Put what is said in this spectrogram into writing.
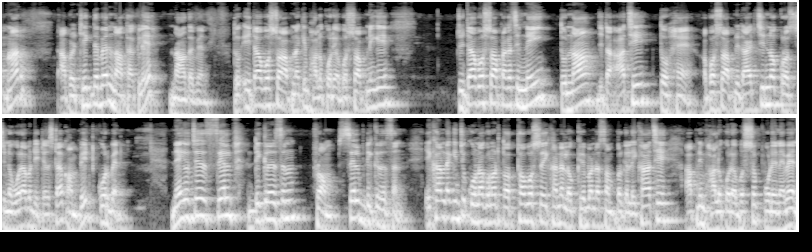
আপনার, আপনি ঠিক দেবেন, না থাকলে না দেবেন। তো এটা অবশ্য আপনাকে ভালো করে অবশ্য আপনি যেটা অবশ্য আপনার কাছে নেই, তো না, যেটা আছে, তো হ্যাঁ। অবশ্য আপনি রাইট চিহ্ন ক্রস চিহ্ন করে আবার ডিটেলসটা কমপ্লিট করবেন। নেক্সট হচ্ছে self declaration form self declaration এখানটা কিন্তু কোনো কোনো তথ্য অবশ্য এখানটা লক্ষ্মীর ভাণ্ডার সম্পর্কে লেখা আছে, আপনি ভালো করে অবশ্য পড়ে নেবেন।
